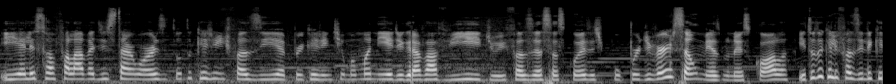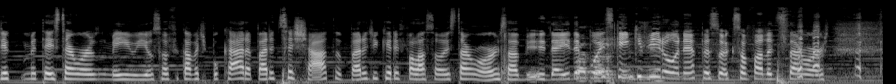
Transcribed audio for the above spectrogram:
E ele só falava de Star Wars e tudo que a gente fazia, porque a gente tinha uma mania de gravar vídeo e fazer essas coisas, tipo, por diversão mesmo na escola. E tudo que ele fazia, ele queria meter Star Wars no meio. E eu só ficava, tipo, cara, para de ser chato, para de querer falar só Star Wars, sabe? E daí depois, quem que virou, né? A pessoa que só fala de Star Wars.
